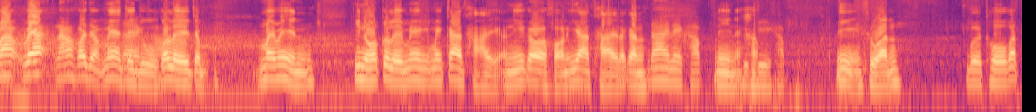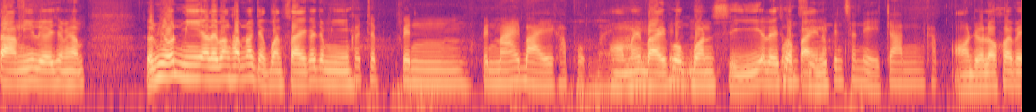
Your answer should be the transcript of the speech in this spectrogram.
มาแวะนะเขาจะแม่จะอยู่ก็เลยจะไม่ไม่เห็น พี่โน้ตก็เลยไม่ไม่กล้าถ่าย อันนี้ก็ขออนุญาตถ่ายแล้วกันได้เลยครับนี่นะครับยิดีครับ นี่สวนเบอร์โทรก็ตามนี้เลยใช่ไหมครับสวนพี่โน้ตมีอะไรบ้างครับนอกจากบอนไซก็จะมีก็จะเป็นเป็นไม้ใบครับผมอ๋อไม้ใบพวกบอลสีอะไรทั่วไปบอลสีเนาะเป็นเสน่ห์จันทร์ครับอ๋อเดี๋ยวเราค่อยไป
